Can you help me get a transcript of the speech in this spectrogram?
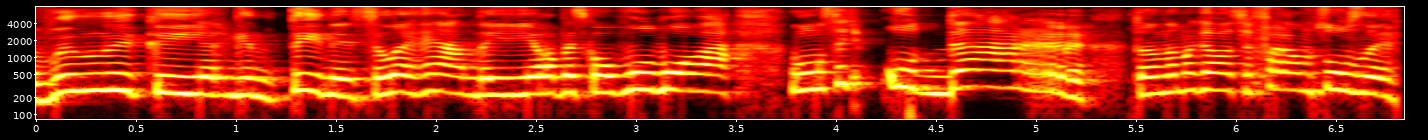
Великий аргентинець, легенда європейського футбола, наносить удар. Та намагалися французи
